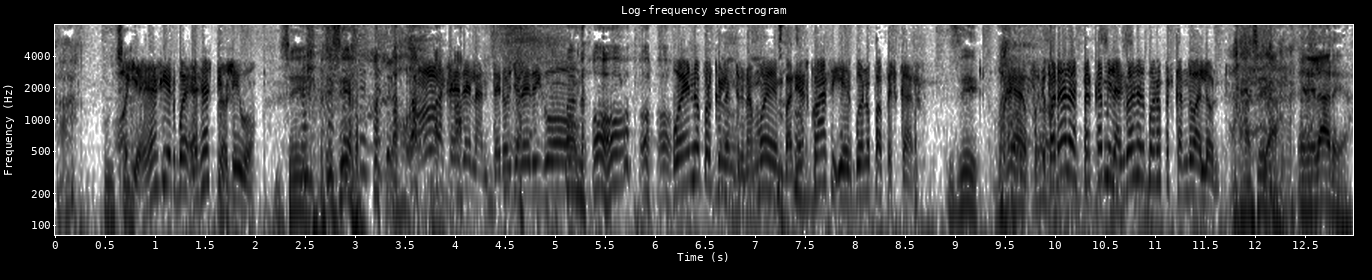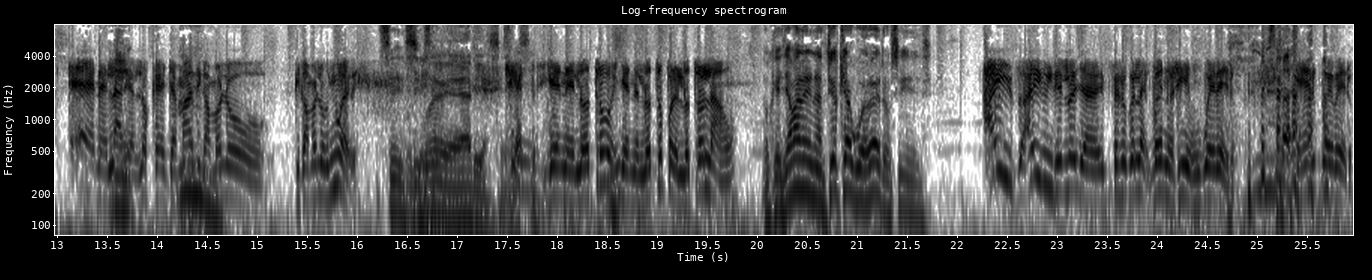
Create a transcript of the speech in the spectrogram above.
Ah, pucha. Oye, ese sí es, buen- ese es explosivo. Sí, sí. No, ese delantero yo le digo, No. bueno, porque lo entrenamos en varias cosas y es bueno para pescar. Sí. O sea, de las pescas milagrosas es bueno pescando balón. Ah, sí. Ya, en el área. En el área, lo que llama, digámoslo, digámoslo un 9. Sí, sí. Nueve áreas. Sí, y en el otro, y en el otro, por el otro lado. Lo que llaman en Antioquia huevero, sí. es. Ay, ay, mírenlo, ya empezó con la. Bueno, sí, un huevero. es el huevero.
